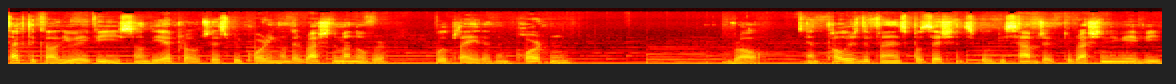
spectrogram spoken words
Tactical UAVs on the approaches reporting on the Russian maneuver will play an important role, and Polish defense positions will be subject to Russian UAV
